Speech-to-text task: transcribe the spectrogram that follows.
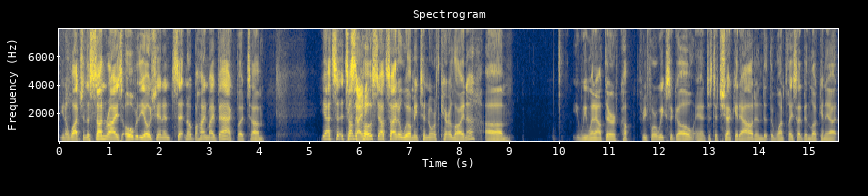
you know, watching the sunrise over the ocean and setting up behind my back. But um, yeah, it's it's on the coast outside of Wilmington, North Carolina. Um, we went out there a couple three four weeks ago and just to check it out and the, the one place i'd been looking at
